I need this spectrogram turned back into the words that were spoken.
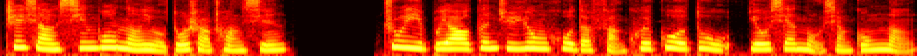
这项新功能有多少创新？注意不要根据用户的反馈过度优先某项功能。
